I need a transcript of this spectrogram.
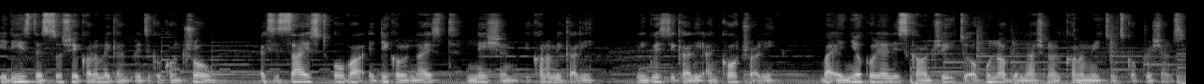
It is the socio-economic and political control exercised over a decolonized nation economically, linguistically, and culturally by a neo-colonialist country to open up the national economy to its corporations.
